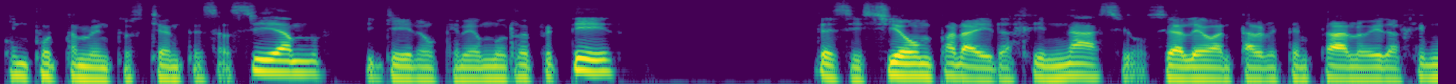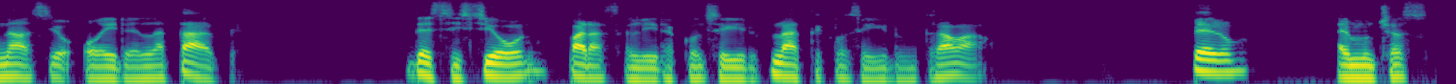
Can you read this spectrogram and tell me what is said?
comportamientos que antes hacíamos y que no queremos repetir. Decisión para ir al gimnasio, o sea, levantarme temprano, ir al gimnasio o ir en la tarde. Decisión para salir a conseguir plata, conseguir un trabajo. Pero hay muchas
